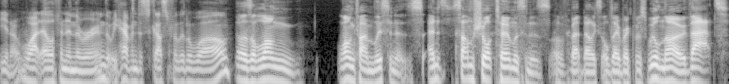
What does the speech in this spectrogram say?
you know white elephant in the room that we haven't discussed for a little while. There was a long, long time listeners and some short term listeners of Matt Alex All Day Breakfast will know that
